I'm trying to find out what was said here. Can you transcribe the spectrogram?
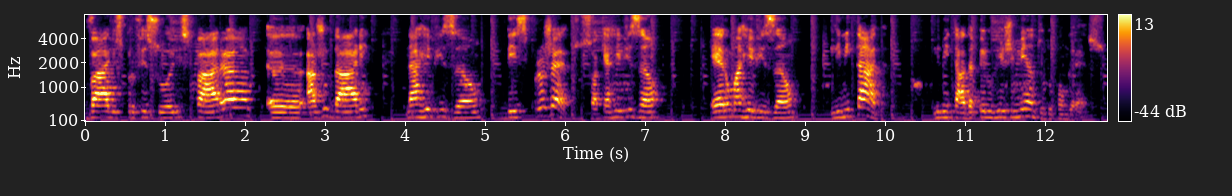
vários professores para uh, ajudarem na revisão desse projeto. Só que a revisão era uma revisão limitada, limitada pelo regimento do Congresso.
